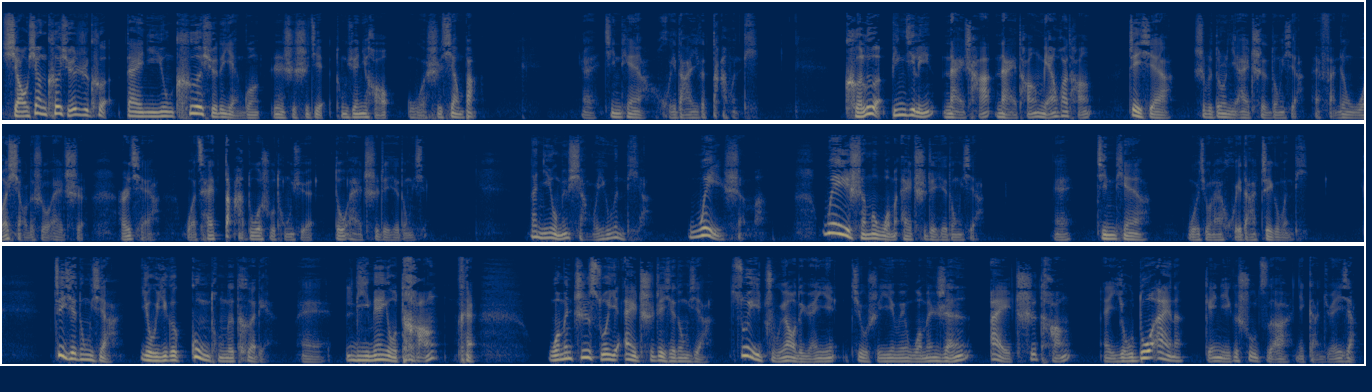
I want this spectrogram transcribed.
小象科学日课带你用科学的眼光认识世界。同学你好，我是象爸。哎，今天啊，回答一个大问题：可乐、冰激凌、奶茶、奶糖、棉花糖这些啊，是不是都是你爱吃的东西啊？哎，反正我小的时候爱吃，而且呀，我猜大多数同学都爱吃这些东西。那你有没有想过一个问题啊？为什么？为什么我们爱吃这些东西啊？哎，今天啊，我就来回答这个问题。这些东西啊，有一个共同的特点，哎，里面有糖。我们之所以爱吃这些东西啊，最主要的原因就是因为我们人爱吃糖。哎，有多爱呢？给你一个数字啊，你感觉一下。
